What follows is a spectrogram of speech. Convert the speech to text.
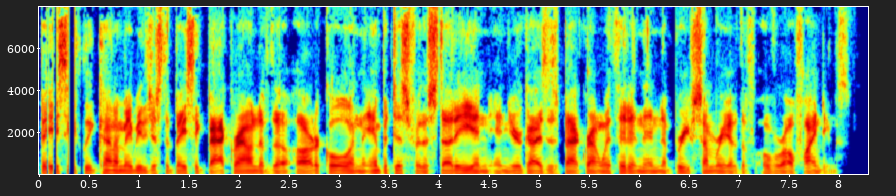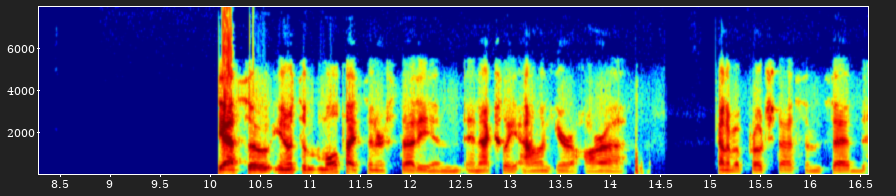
basically kind of maybe just the basic background of the article and the impetus for the study and, and your guys' background with it, and then a brief summary of the overall findings. Yeah, so you know it's a multi-center study, and and actually Alan Hirahara kind of approached us and said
